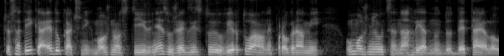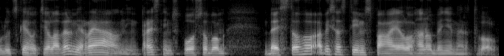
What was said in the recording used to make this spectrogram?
Čo sa týka edukačných možností, dnes už existujú virtuálne programy umožňujúce nahliadnúť do detailov ľudského tela veľmi reálnym, presným spôsobom, bez toho, aby sa s tým spájalo hanobenie mŕtvol.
